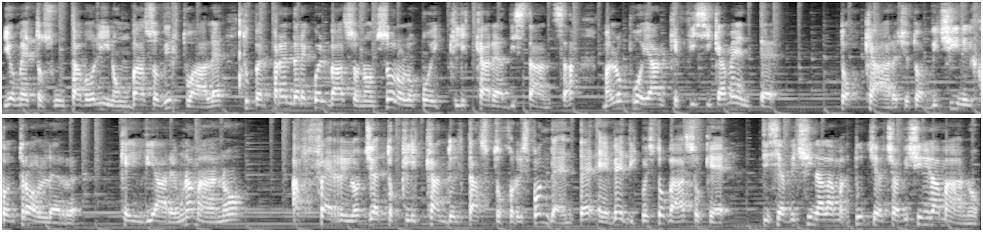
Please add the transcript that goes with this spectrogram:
io metto su un tavolino un vaso virtuale, tu per prendere quel vaso non solo lo puoi cliccare a distanza, ma lo puoi anche fisicamente toccare, cioè tu avvicini il controller che inviare una mano, afferri l'oggetto cliccando il tasto corrispondente e vedi questo vaso che ti si avvicina la, tu ti, ci avvicini la mano,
